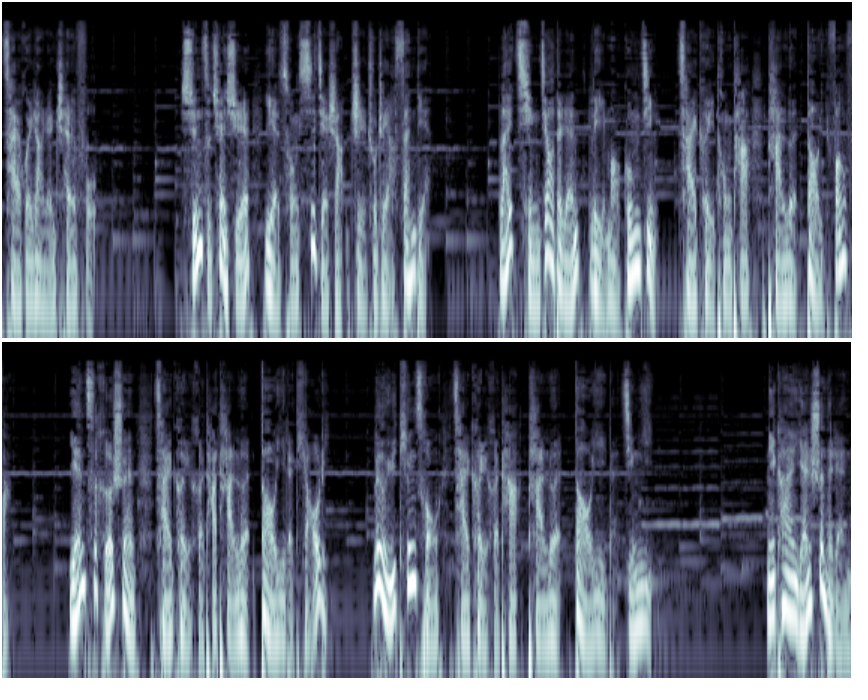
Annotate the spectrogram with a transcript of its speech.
才会让人臣服。荀子劝学也从细节上指出这样三点：来请教的人礼貌恭敬，才可以同他谈论道义方法；言辞和顺，才可以和他谈论道义的条理；乐于听从，才可以和他谈论道义的精义。你看，言顺的人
